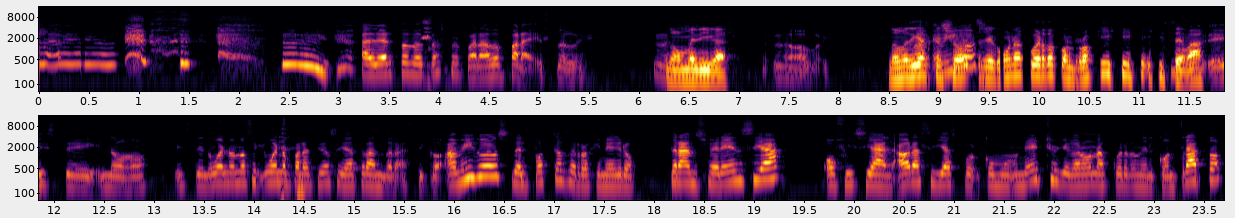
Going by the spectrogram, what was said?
la verga. Alberto, no estás preparado para esto, güey. No, me digas. No, güey. No me digas que Short llegó a un acuerdo con Rocky y se va. Este, no. Este, bueno, no sé, bueno, para ti no sería tan drástico. Amigos del podcast de Rojinegro, transferencia oficial. Ahora sí ya es como un hecho, llegaron a un acuerdo en el contrato,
